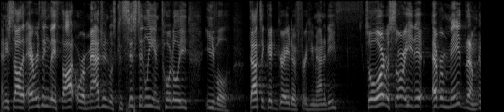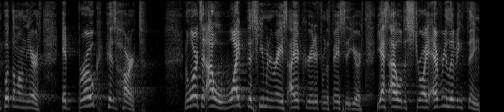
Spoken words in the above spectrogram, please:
and he saw that everything they thought or imagined was consistently and totally evil. That's a good grade of, for humanity. So the Lord was sorry he ever made them and put them on the earth. It broke his heart. The Lord said, I will wipe this human race I have created from the face of the earth. Yes, I will destroy every living thing,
